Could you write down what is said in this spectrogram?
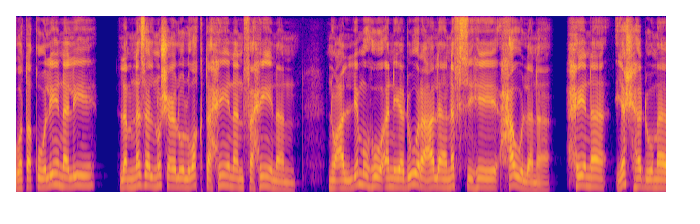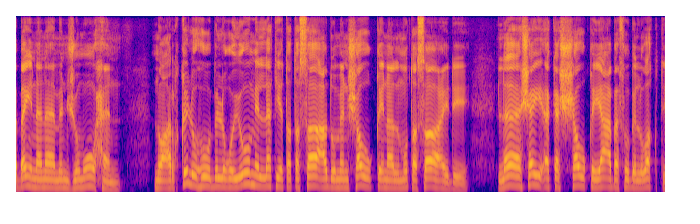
وتقولين لي لم نزل نشعل الوقت حينا فحينا. نعلمه أن يدور على نفسه حولنا حين يشهد ما بيننا من جموح. نعرقله بالغيوم التي تتصاعد من شوقنا المتصاعد. لا شيء كالشوق يعبث بالوقت.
